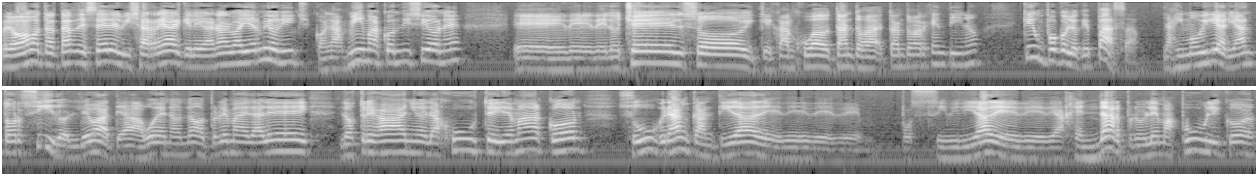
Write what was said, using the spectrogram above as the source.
pero vamos a tratar de ser el Villarreal que le ganó al Bayern Múnich, con las mismas condiciones eh, de, de los Chelsea y que han jugado tantos, tantos argentinos, que es un poco lo que pasa. Las inmobiliarias han torcido el debate, ah, bueno, no, el problema de la ley, los tres años, el ajuste y demás, con su gran cantidad de, de, de, posibilidad de, agendar problemas públicos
